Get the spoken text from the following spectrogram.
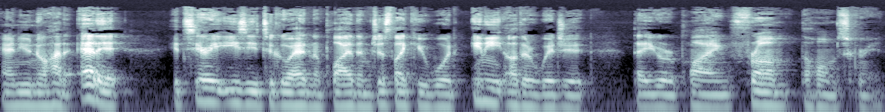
and you know how to edit, it's very easy to go ahead and apply them just like you would any other widget that you're applying from the home screen.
